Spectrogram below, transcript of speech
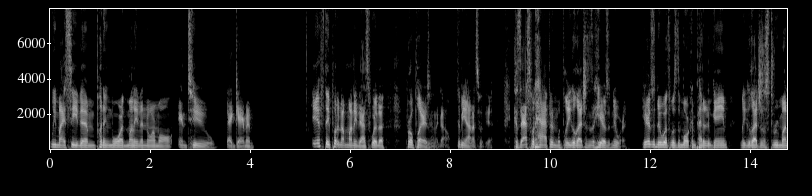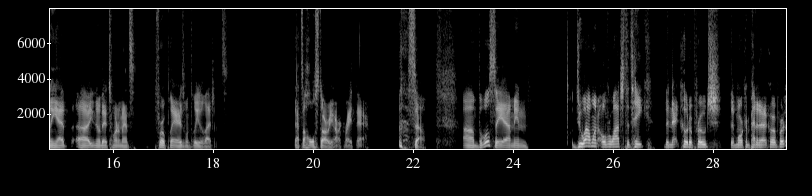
we might see them putting more money than normal into that game. And if they put enough money, that's where the pro player is going to go. To be honest with you, because that's what happened with League of Legends and Heroes of Newerth. Heroes of Newerth was the more competitive game. League of Legends threw money at uh, you know their tournaments. Pro players went to League of Legends. That's a whole story arc right there. so, um, but we'll see. I mean, do I want Overwatch to take the netcode approach, the more competitive netcode approach?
